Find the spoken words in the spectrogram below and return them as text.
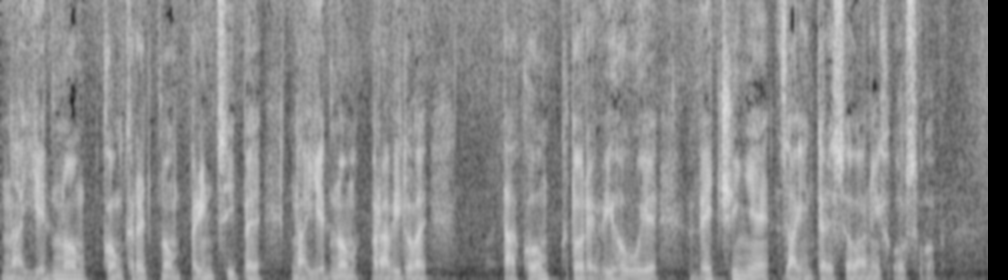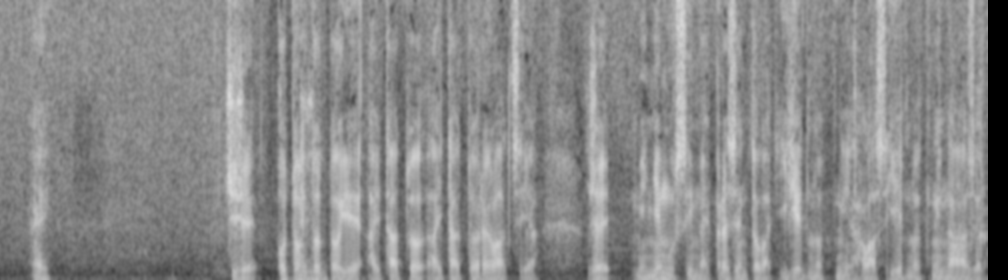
na jednom konkrétnom princípe, na jednom pravidle takom, ktoré vyhovuje väčšine zainteresovaných osôb. Hej. Čiže o tom toto je aj táto, aj táto relácia že my nemusíme prezentovať jednotný hlas, jednotný názor.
